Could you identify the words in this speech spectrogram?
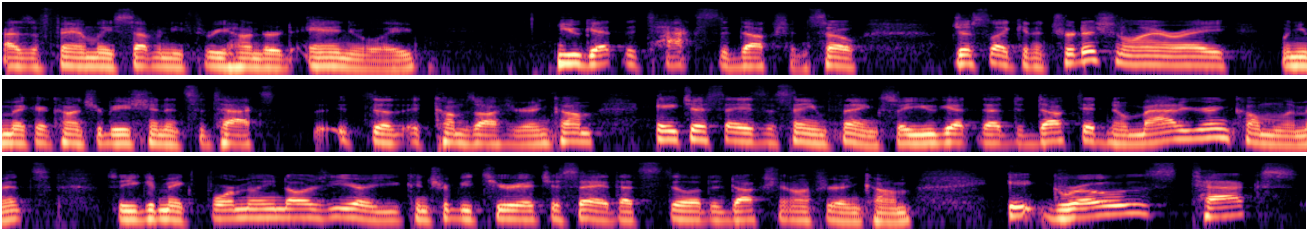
as a family 7300 annually, you get the tax deduction. So just like in a traditional IRA, when you make a contribution, it's a tax, it, it comes off your income. HSA is the same thing. So you get that deducted no matter your income limits. So you can make $4 million a year. You contribute to your HSA. That's still a deduction off your income. It grows tax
